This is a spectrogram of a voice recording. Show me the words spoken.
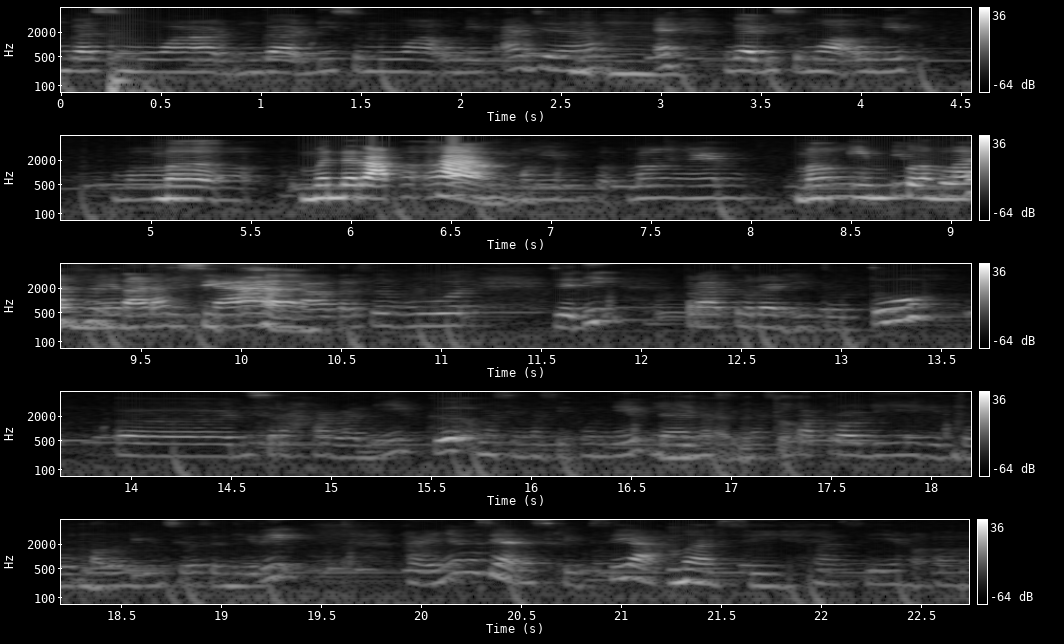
nggak semua nggak di semua univ aja Mm-mm. eh nggak di semua univ me- Me- menerapkan Ah, mengim- Mengimplementasikan. hal tersebut. Jadi peraturan itu tuh eh, diserahkan lagi ke masing-masing univ dan Iya, masing-masing kaprodi gitu. Mm-mm. Kalau di Unsil sendiri kayaknya masih ada skripsi ya? masih Masih, heeh.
